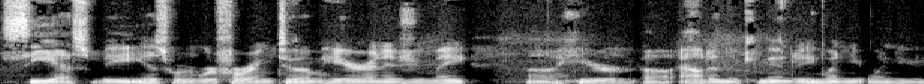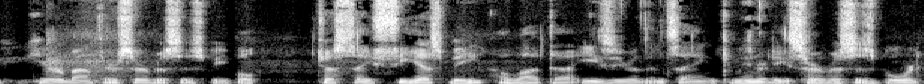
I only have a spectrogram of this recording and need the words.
CSB, as we're referring to him here, and as you may uh, hear uh, out in the community when you when you hear about their services, people just say CSB, a lot uh, easier than saying Community Services Board.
